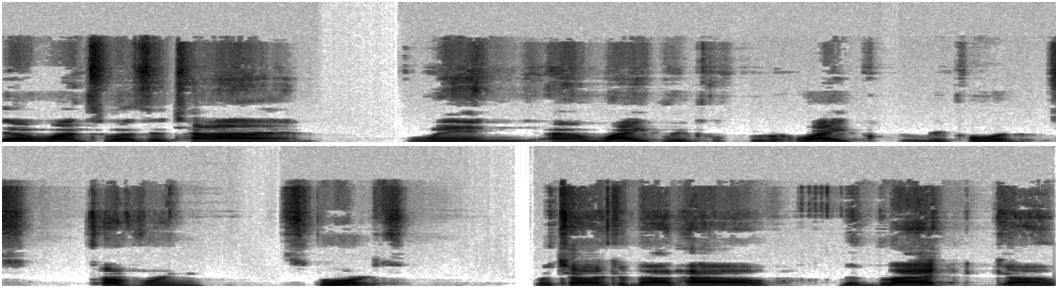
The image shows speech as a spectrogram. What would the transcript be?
There once was a time when uh, white white reporters covering sports would talk about how the black uh,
